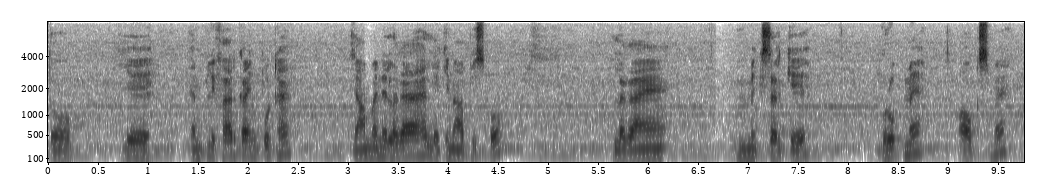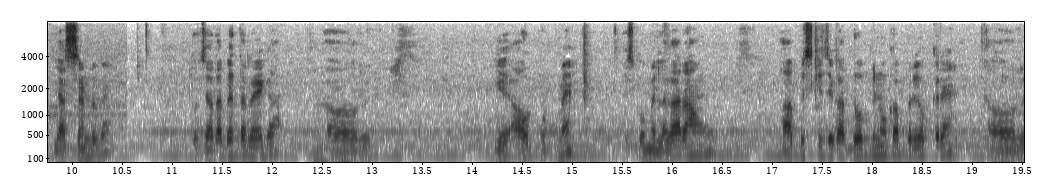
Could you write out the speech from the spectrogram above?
तो ये एम्पलीफायर का इनपुट है, जहाँ मैंने लगाया है, लेकिन आप इसको लगाएँ मिक्सर के ग्रुप में ऑक्स में या सेंड में तो ज़्यादा बेहतर रहेगा। और ये आउटपुट में इसको मैं लगा रहा हूँ। आप इसकी जगह दो पिनों का प्रयोग करें और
